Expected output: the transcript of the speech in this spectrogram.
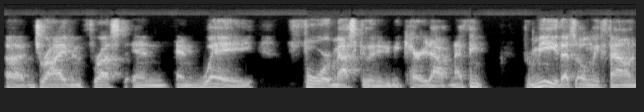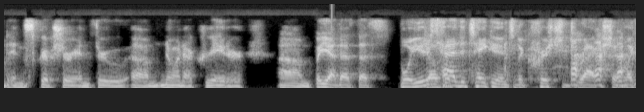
uh, drive and thrust and and way for masculinity to be carried out. And I think for me, that's only found in scripture and through um, knowing our creator. Um, but yeah, that's that's. Well, you just Joseph. had to take it into the Christian direction, like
